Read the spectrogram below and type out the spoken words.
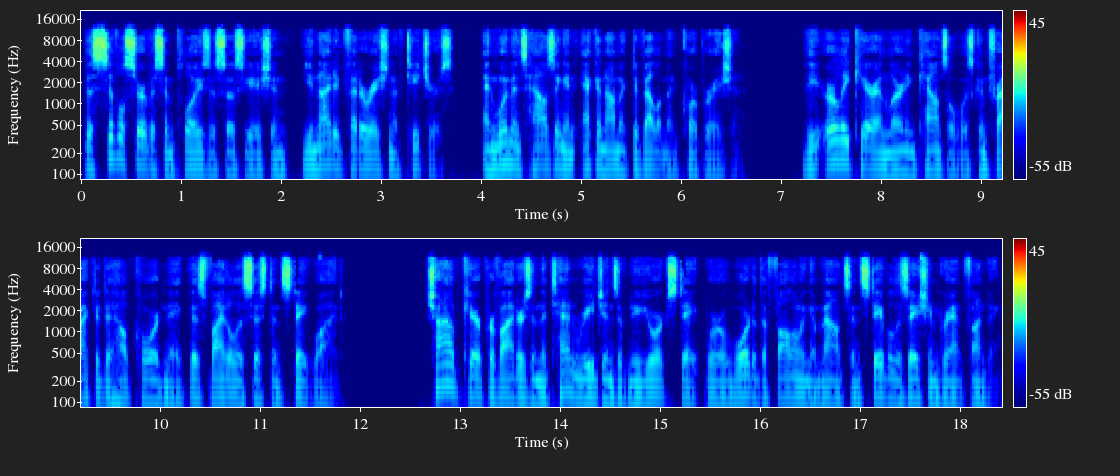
the Civil Service Employees Association, United Federation of Teachers, and Women's Housing and Economic Development Corporation. The Early Care and Learning Council was contracted to help coordinate this vital assistance statewide. Child care providers in the 10 regions of New York State were awarded the following amounts in stabilization grant funding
